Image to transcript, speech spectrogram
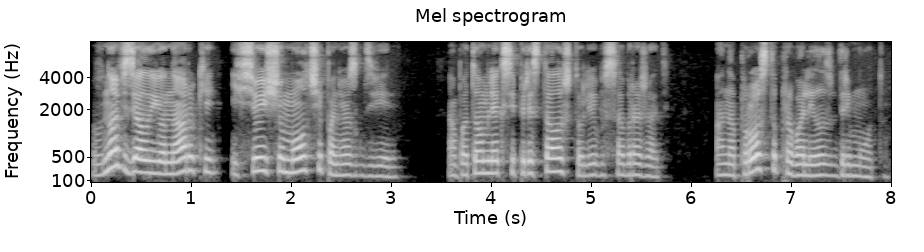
Вновь взял ее на руки и все еще молча понес к двери. А потом Лекси перестала что-либо соображать. Она просто провалилась в дремоту.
